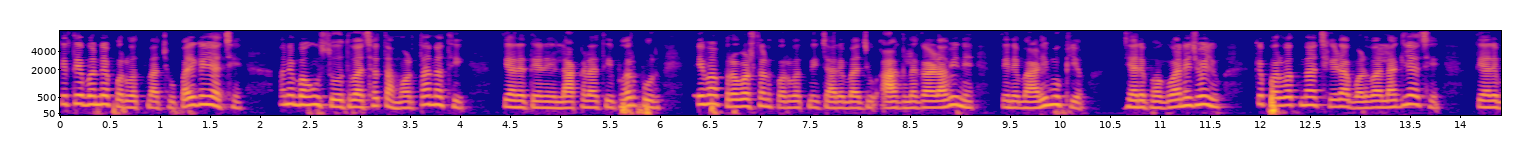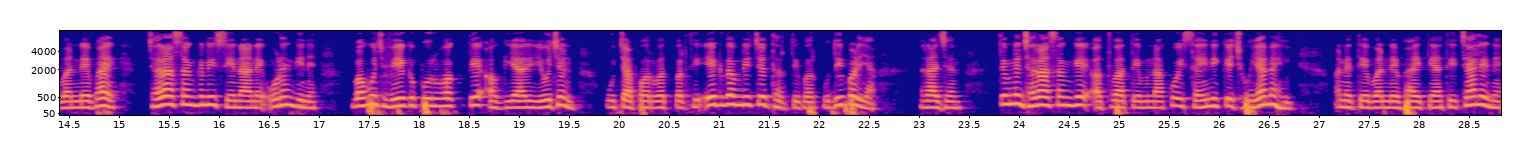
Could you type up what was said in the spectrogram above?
કે તે બંને પર્વતમાં છુપાઈ ગયા છે અને બહુ શોધવા છતાં મળતા નથી, ત્યારે તેણે લાકડાથી ભરપૂર એવા પ્રવર્ષણ પર્વતની ચારે બાજુ આગ લગાડાવીને તેને બાળી મૂક્યો. જ્યારે ભગવાને જોયું કે પર્વતના છેડા બળવા લાગ્યા છે ત્યારે બંને ભાઈ જરાસંઘની સેનાને ઓળંગીને બહુ જ વેગપૂર્વક તે અગિયાર યોજન ઊંચા પર્વત પરથી એકદમ નીચે ધરતી પર કૂદી પડ્યા. રાજન, તેમને જરાસંઘે અથવા તેમના કોઈ સૈનિકે જોયા નહીં અને તે બંને ભાઈ ત્યાંથી ચાલીને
